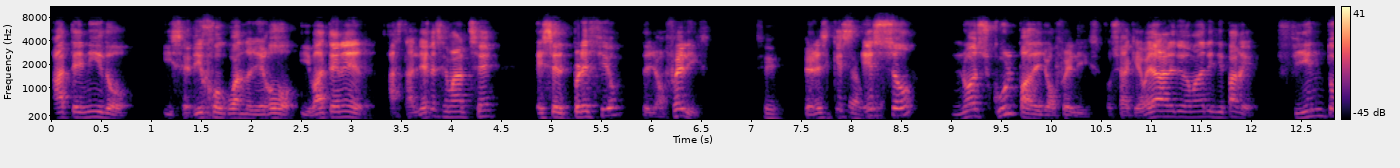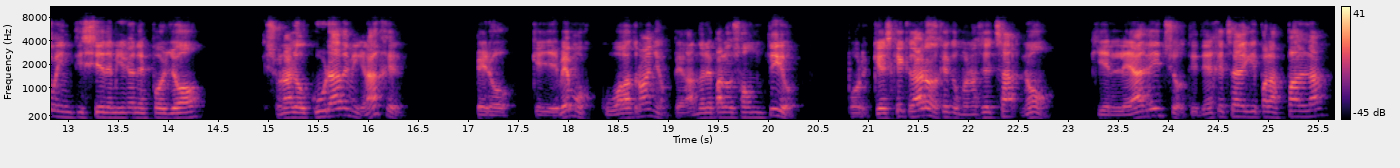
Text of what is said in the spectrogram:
ha tenido y se dijo cuando llegó y va a tener hasta el día que se marche es el precio de Joao Félix. Sí. Pero es que eso no es culpa de Joao Félix. O sea, que vaya al Atlético de Madrid y pague 127 millones por Joao es una locura de Miguel Ángel. Pero que llevemos cuatro años pegándole palos a un tío, porque es que, claro, es que como nos echa, no. Quien le ha dicho que tienes que echar el equipo a la espalda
